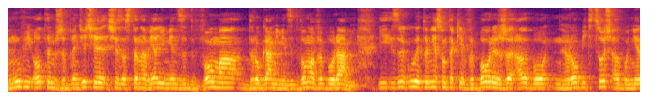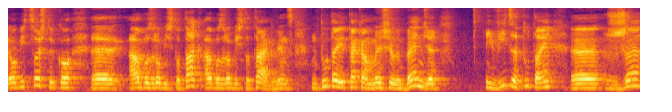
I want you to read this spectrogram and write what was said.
mówi o tym, że będziecie się zastanawiali między dwoma drogami, między dwoma wyborami. I z reguły to nie są takie wybory, że albo robić coś, albo nie robić coś, tylko albo zrobić to tak, albo zrobić to tak. Więc tutaj taka myśl będzie. I widzę tutaj, e, że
